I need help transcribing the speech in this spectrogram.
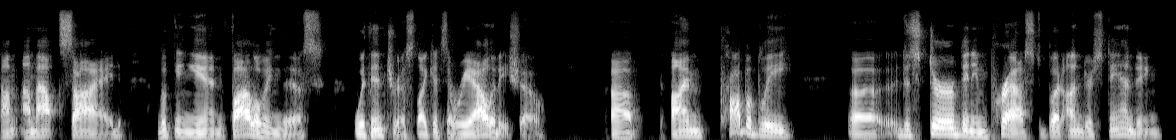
I'm, I'm outside looking in, following this with interest, like it's a reality show, uh, I'm probably uh, disturbed and impressed, but understanding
